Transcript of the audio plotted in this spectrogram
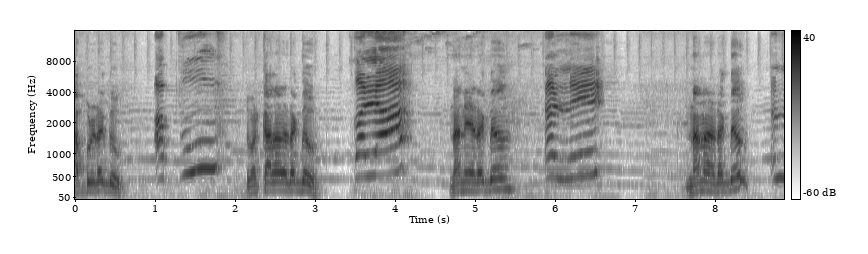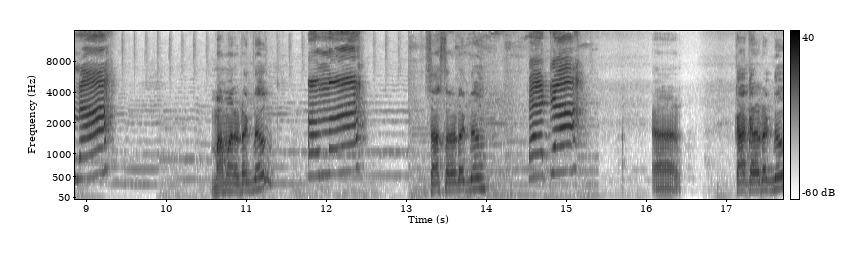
আব্বুরে ডাক দাও। তোমার কালারে ডাক দাও। নানি ডাক দাও। নানা। ডাক দাও। মামারা ডাক দাও। শাস্তারা ডাক দাও। আর কাকারা ডাক দাও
